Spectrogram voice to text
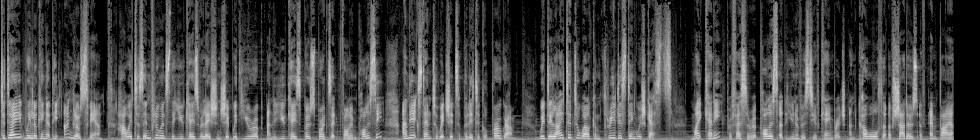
Today we're looking at the Anglosphere, how it has influenced the UK's relationship with Europe and the UK's post Brexit foreign policy, and the extent to which it's a political programme. We're delighted to welcome three distinguished guests Mike Kenny, Professor at Polis at the University of Cambridge and co author of Shadows of Empire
